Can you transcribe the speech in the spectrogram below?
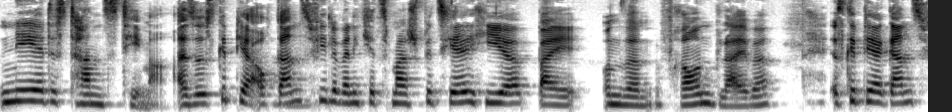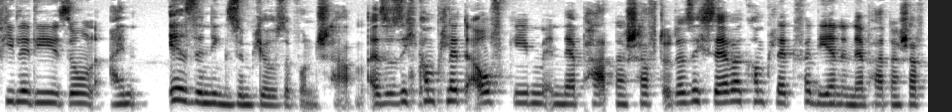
Nähe-Distanz-Thema. Also es gibt ja auch ganz viele, wenn ich jetzt mal speziell hier bei unseren Frauen bleibe, es gibt ja ganz viele, die so einen irrsinnigen Symbiosewunsch haben. Also sich komplett aufgeben in der Partnerschaft oder sich selber komplett verlieren in der Partnerschaft.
